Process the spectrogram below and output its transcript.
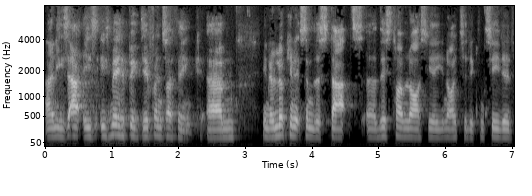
and he's at, he's he's made a big difference. I think. Um, you know, looking at some of the stats, uh, this time last year, United had conceded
